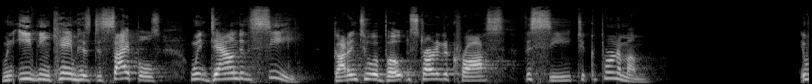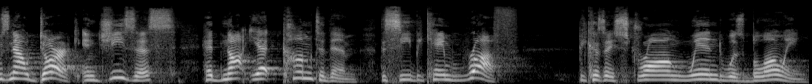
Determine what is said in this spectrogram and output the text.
When evening came, his disciples went down to the sea, got into a boat, and started across the sea to Capernaum. It was now dark, and Jesus had not yet come to them. The sea became rough because a strong wind was blowing.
